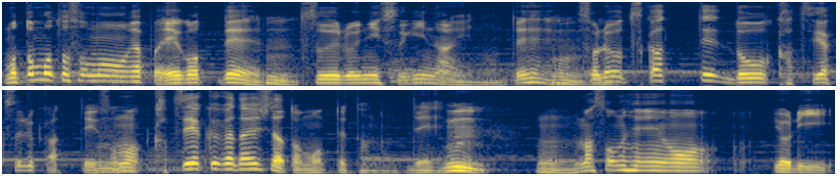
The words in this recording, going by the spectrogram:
もともとそのやっぱ英語ってうん。ツールに過ぎないので、うん。それを使ってどう活躍するかっていう、うん。その活躍が大事だと思ってたので、うん。うん。まあ、その辺をより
